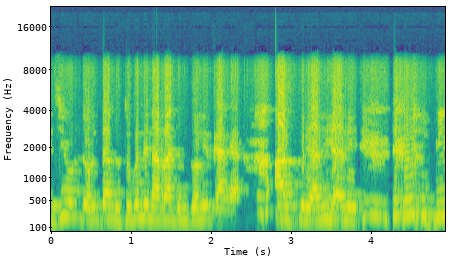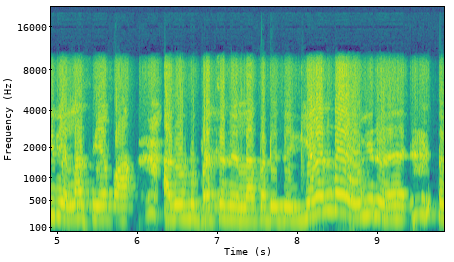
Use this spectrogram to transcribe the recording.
இஷ்யூன்னு சொல்லிட்டு அந்த சுகந்தி நடராஜன் சொல்லியிருக்காங்க. ஆஸ்பத்திரி அதிகாரி. மீதி எல்லாம் சேஃபா. அது ஒண்ணும் பிரச்சனை இல்லை. பட் இது இழந்த உயிர். இந்த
